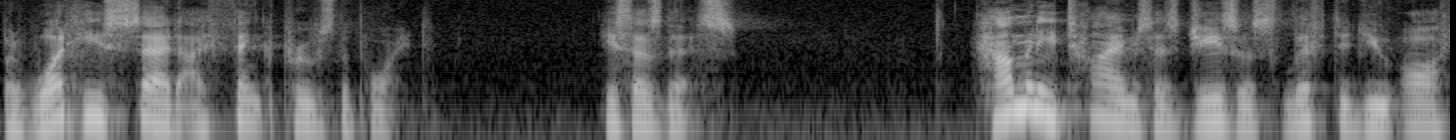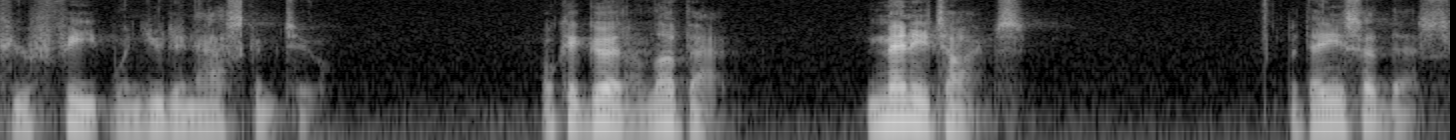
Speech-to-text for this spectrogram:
But what he said, I think, proves the point. He says this How many times has Jesus lifted you off your feet when you didn't ask him to? Okay, good. I love that. Many times. But then he said this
